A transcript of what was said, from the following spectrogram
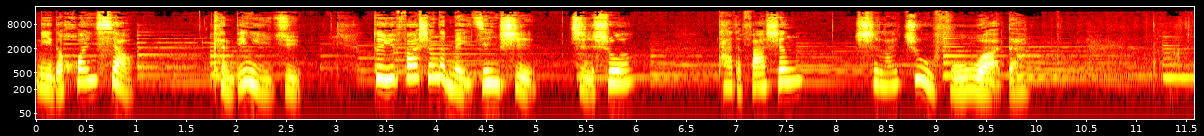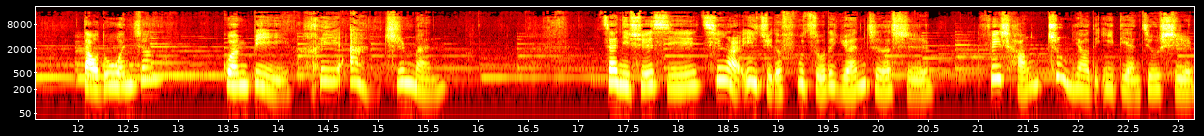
你的欢笑。肯定语句，对于发生的每件事，只说它的发生是来祝福我的。导读文章：关闭黑暗之门。在你学习轻而易举的富足的原则时，非常重要的一点就是，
